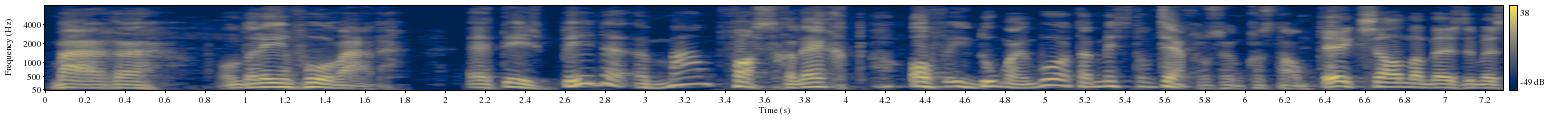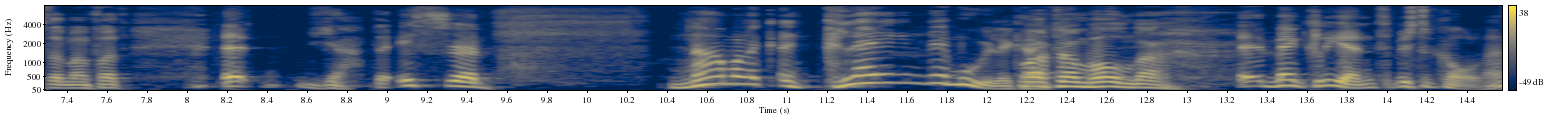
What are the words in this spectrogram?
Maar eh, onder één voorwaarde. Het is binnen een maand vastgelegd of ik doe mijn woord aan Mr. Jefferson gestampt. Ik zal mijn best doen, Mr. Mumford. Eh, ja, er is eh, namelijk een kleine moeilijkheid. Wat een wonder. Eh, mijn cliënt, Mr. Cole, hè,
